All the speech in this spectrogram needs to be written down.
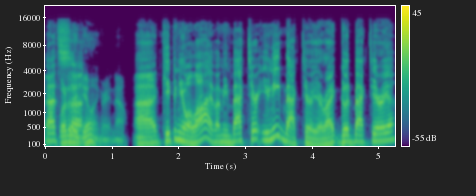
That's What are uh, they doing right now? uh, keeping you alive. I mean, bacteria, you need bacteria, right? Good bacteria.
